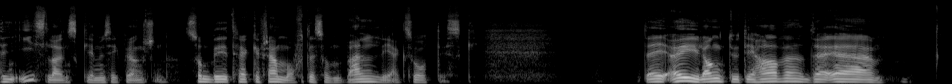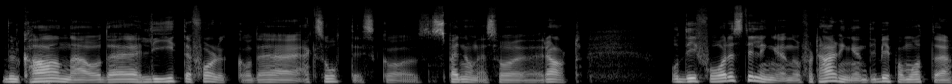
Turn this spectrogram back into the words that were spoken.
den islandske musikkbransjen, som blir trukket frem ofte som veldig eksotisk. Det er ei øy langt ute i havet, det er vulkaner, og det er lite folk, og det er eksotisk og spennende og rart. Og de forestillingene og fortellingene, de blir på en måte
